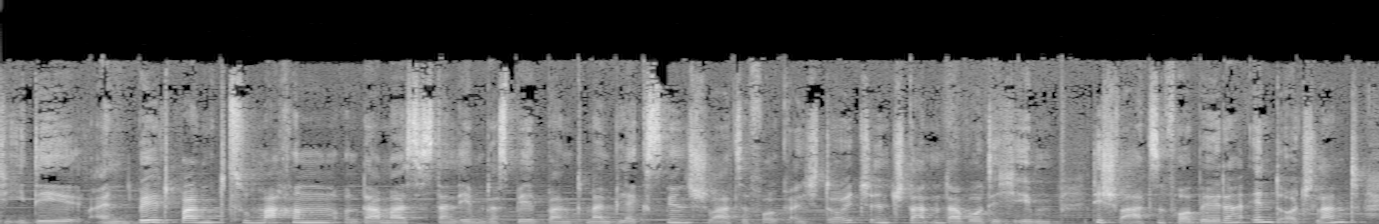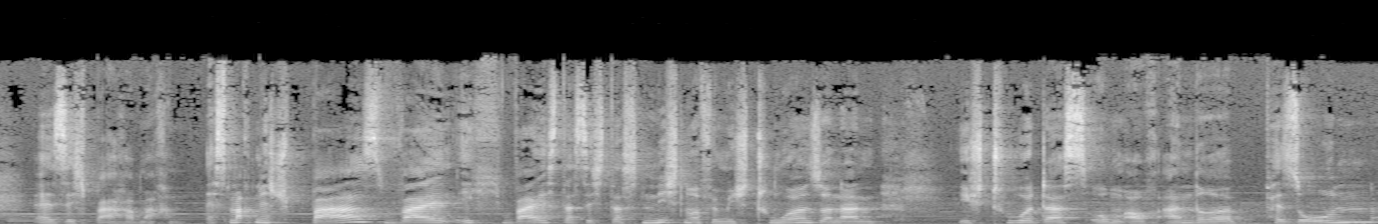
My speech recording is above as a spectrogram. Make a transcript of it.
die Idee, ein Bildband zu machen. Und damals ist dann eben das Bildband Mein Blackskin, Schwarz erfolgreich Deutsch, entstanden. Da wollte ich eben die schwarzen Vorbilder in Deutschland äh, sichtbarer machen. Es macht mir Spaß, weil ich weiß, dass ich das nicht nur für mich tue, sondern ich tue das, um auch andere Personen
